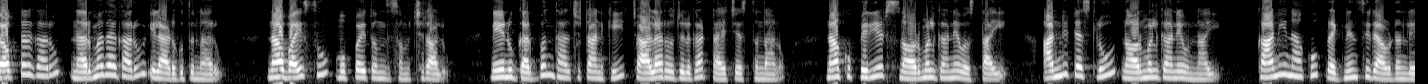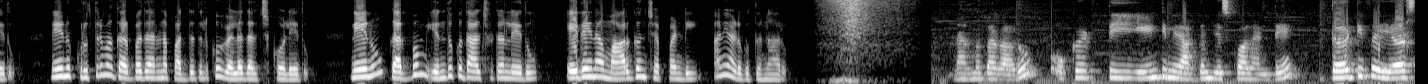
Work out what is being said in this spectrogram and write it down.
డాక్టర్ గారు నర్మదా గారు ఇలా అడుగుతున్నారు. నా వయసు ముప్పై తొమ్మిది సంవత్సరాలు. నేను గర్భం దాల్చడానికి చాలా రోజులుగా ట్రై చేస్తున్నాను. నాకు పీరియడ్స్ నార్మల్గానే వస్తాయి. అన్ని టెస్టులు నార్మల్గానే ఉన్నాయి. కానీ నాకు ప్రెగ్నెన్సీ రావడం లేదు. నేను కృత్రిమ గర్భధారణ పద్ధతులకు వెళ్ళదలుచుకోలేదు. నేను గర్భం ఎందుకు దాల్చడం లేదు? ఏదైనా మార్గం చెప్పండి అని అడుగుతున్నారు. నర్మదా గారు ఒకటి ఏంటి మీరు అర్థం చేసుకోవాలంటే థర్టీ ఫైవ్ ఇయర్స్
